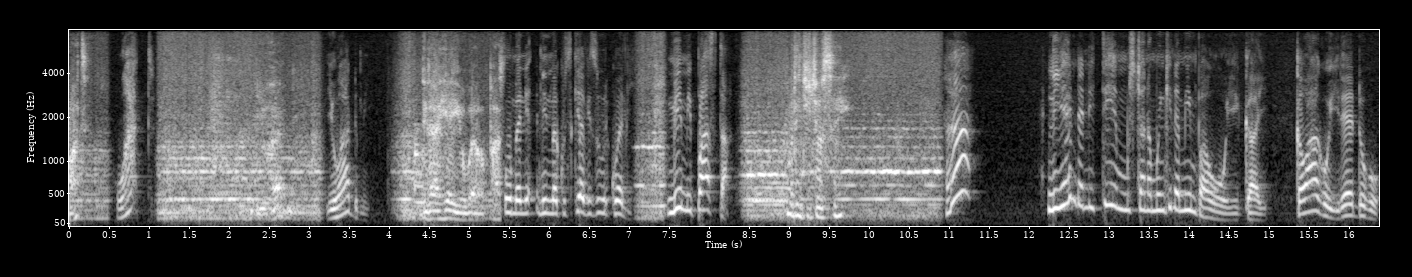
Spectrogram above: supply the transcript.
What? What? You heard? me. You heard me? Did I hear you well, Pastor? Umeni, nimekusikia vizuri kweli? Mimi pastor. What did you just say? Ha? Niende nitie msichana mwingine mimba oi Ngai. ile ndugu.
